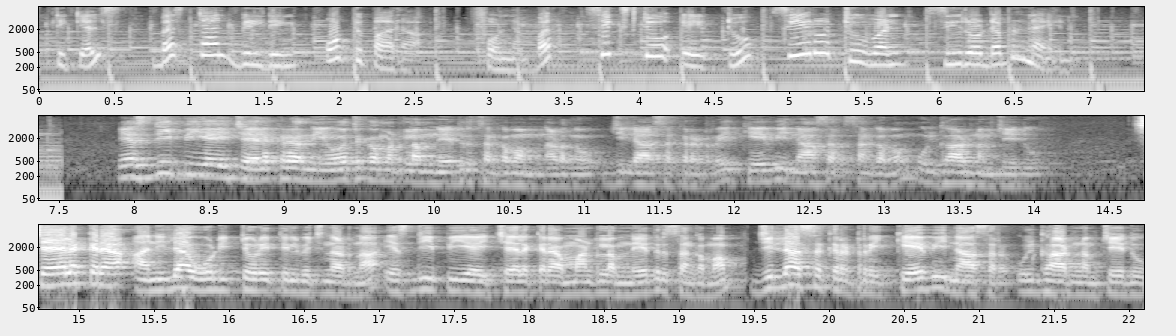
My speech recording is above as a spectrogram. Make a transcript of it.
opticals bus stand building Ottupara. Phone number six two eight two zero two one zero double nine S D P I Chelakkara നിയോജക മണ്ഡലം നേതൃസംഗമം നടന്നു. ജില്ലാ സെക്രട്ടറി കെ വി നാസർ സംഗമം ഉദ്ഘാടനം ചെയ്തു. ചേലക്കര അനില ഓഡിറ്റോറിയത്തിൽ വെച്ച് നടന്ന S D P I Chelakkara മണ്ഡലം നേതൃസംഗമം ജില്ലാ സെക്രട്ടറി കെ വി നാസർ ഉദ്ഘാടനം ചെയ്തു.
